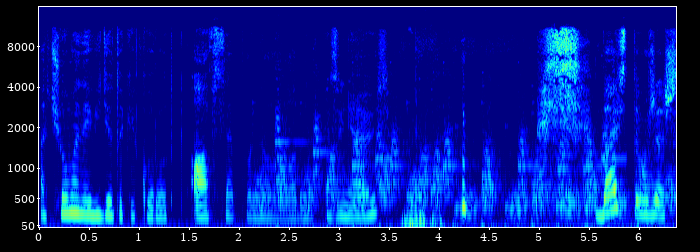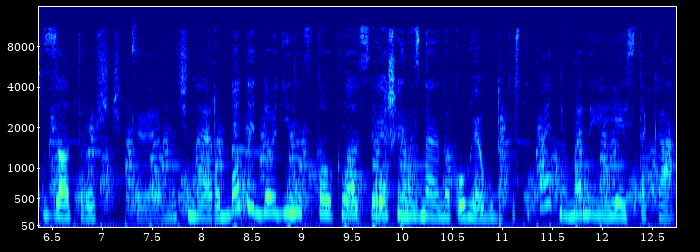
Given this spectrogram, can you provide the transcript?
А чому в мене відео таке коротке? А, все поняла, ладно. Извиняюсь. Бачите, вже шиза трошечки починає працювати до 11 класу. Я ще й не знаю, на кого я буду поступати, але в мене є така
